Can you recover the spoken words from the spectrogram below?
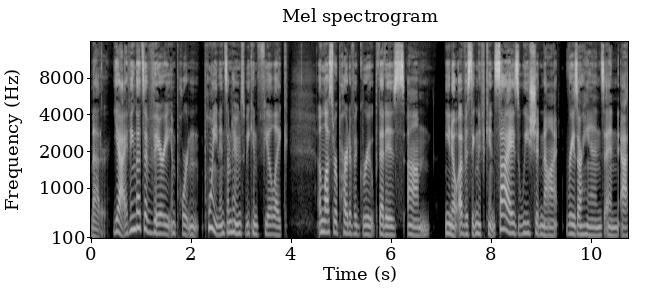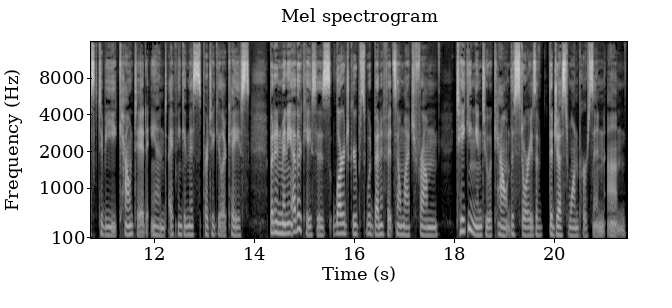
matter. Yeah, I think that's a very important point. And sometimes we can feel like, unless we're part of a group that is, um, you know, of a significant size, we should not raise our hands and ask to be counted. And I think in this particular case, but in many other cases, large groups would benefit so much from taking into account the stories of the just one person um,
